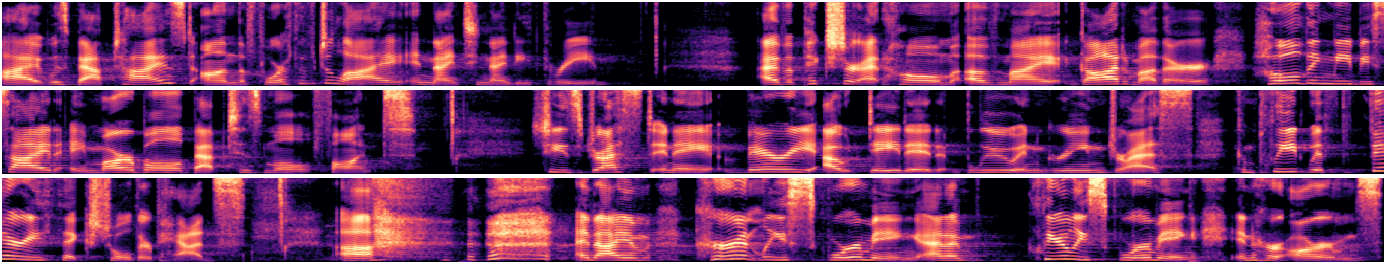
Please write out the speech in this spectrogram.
I was baptized on the 4th of July in 1993. I have a picture at home of my godmother holding me beside a marble baptismal font. She's dressed in a very outdated blue and green dress, complete with very thick shoulder pads. Uh, and I am currently squirming, and I'm clearly squirming in her arms,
